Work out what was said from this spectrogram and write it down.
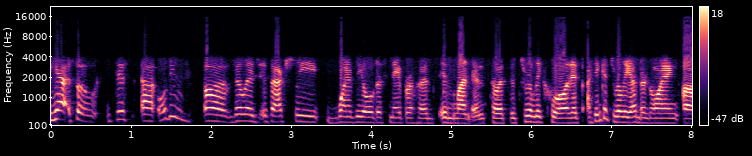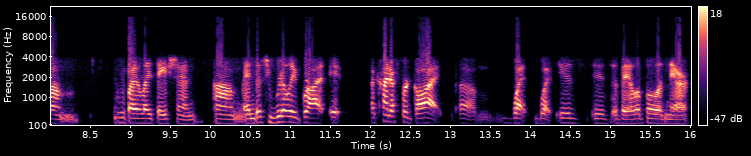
Yeah, so this uh, Old East uh, Village is actually one of the oldest neighborhoods in London. So it's it's really cool, and it's I think it's really undergoing um, revitalization, um, and this really brought it. I kind of forgot um, what what is is available in there.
